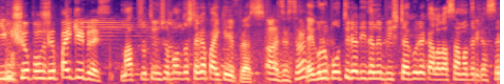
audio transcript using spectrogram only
তিনশো পঞ্চাশ টাকা পাইকারি প্রাইস? মাত্র তিনশো পঞ্চাশ টাকা পাইকারি প্রাইস। আচ্ছা আচ্ছা। এগুলো প্রতিটা ডিজাইনে বিশটা করে কালার আছে আমাদের কাছে।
